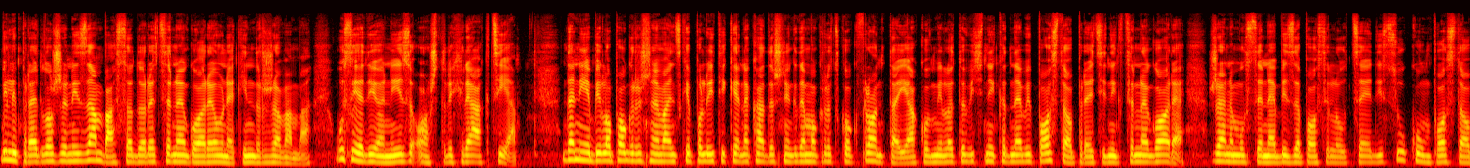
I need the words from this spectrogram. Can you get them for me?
bili predloženi za ambasadore Crne Gore u nekim državama. Uslijedio niz oštrih reakcija. Da nije bilo pogrešne vanjske politike nekadašnjeg demokratskog fronta, Jakov Miletović nikad ne bi postao predsjednik Crne Gore, žena mu se ne bi zaposlila u Cedisu, kum postao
